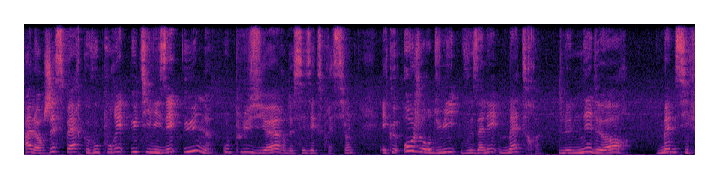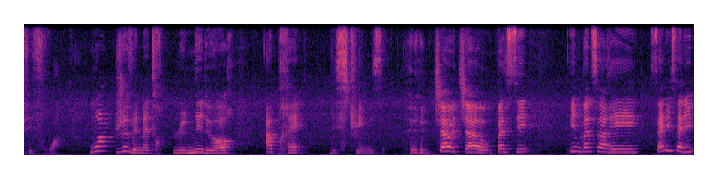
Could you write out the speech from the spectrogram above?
Alors j'espère que vous pourrez utiliser une ou plusieurs de ces expressions et que aujourd'hui vous allez mettre le nez dehors même s'il fait froid. Moi, je vais mettre le nez dehors après les streams. ciao ciao, passez une bonne soirée. Salut salut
